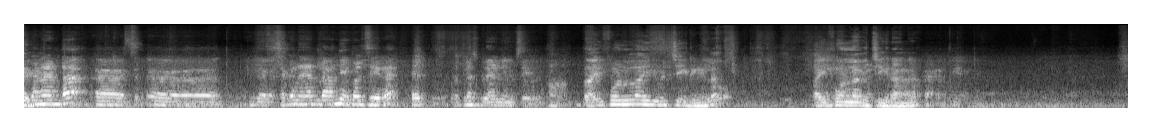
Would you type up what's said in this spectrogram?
செகண்ட் ஹேண்டா செகண்ட் ஹேண்ட்ல வந்து எப்பல் செய்யற ப்ளஸ் பிராண்ட் நேம் செய்யறது. ஐஃபோன்லாம் இங்கே வச்சுக்கிறீங்களா? ஐஃபோன்லாம் வச்சுக்கிறாங்க. ஸோ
